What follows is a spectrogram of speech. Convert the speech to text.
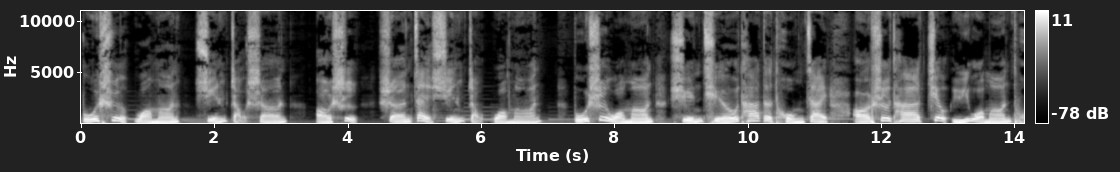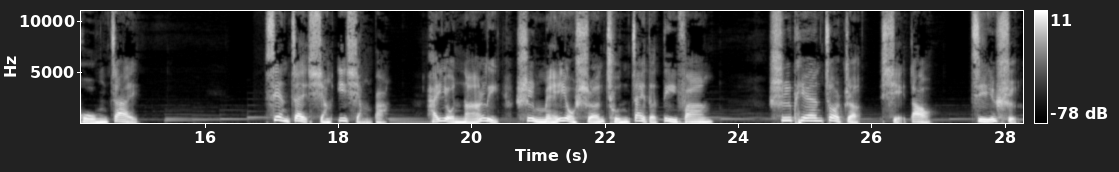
不是我们寻找神。而是神在寻找我们，不是我们寻求他的同在，而是他就与我们同在。现在想一想吧，还有哪里是没有神存在的地方？诗篇作者写道：“即使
